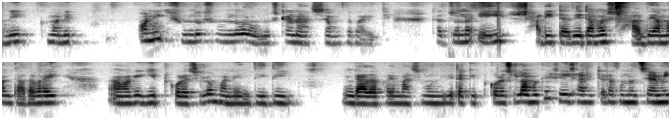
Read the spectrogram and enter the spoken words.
অনেক মানে অনেক সুন্দর সুন্দর অনুষ্ঠান আসছে আমাদের বাড়িতে। তার জন্য এই শাড়িটা যেটা আমার সাদে আমার দাদাভাই আমাকে গিফট করেছিল মানে দিদি, দাদাভাই, মাসিমণি যেটা গিফট করেছিল আমাকে, সেই শাড়িটা এখন হচ্ছে আমি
